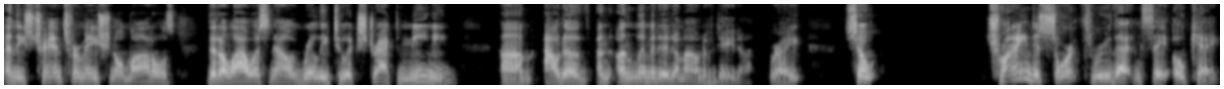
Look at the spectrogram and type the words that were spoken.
and these transformational models that allow us now really to extract meaning um, out of an unlimited amount of data, right? So trying to sort through that and say, okay,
